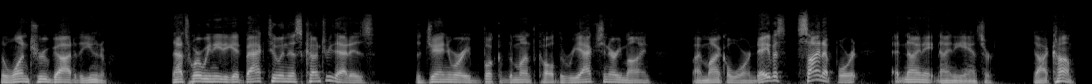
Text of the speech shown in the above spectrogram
the one true God of the universe. That's where we need to get back to in this country. That is the January book of the month called The Reactionary Mind by Michael Warren Davis. Sign up for it at 989theanswer.com.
